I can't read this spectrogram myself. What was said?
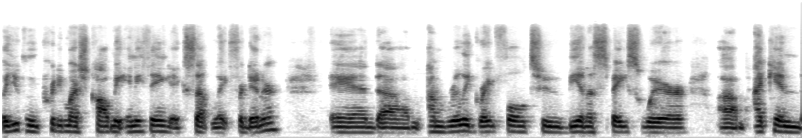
but you can pretty much call me anything except late for dinner. And um, I'm really grateful to be in a space where um, I can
